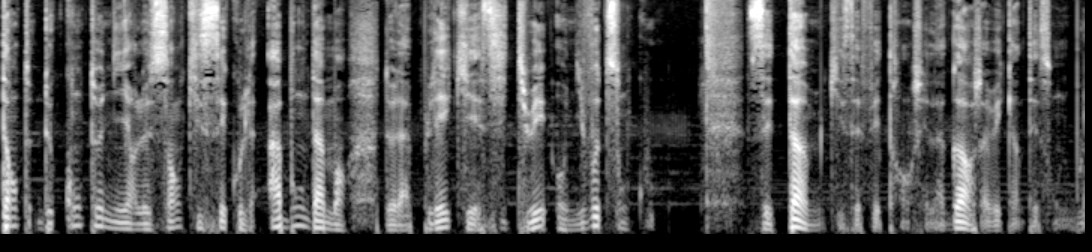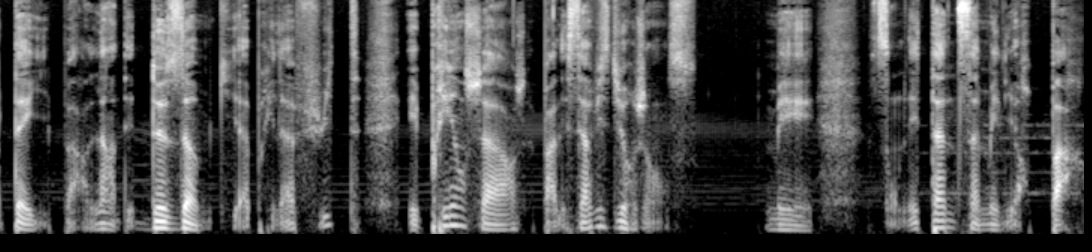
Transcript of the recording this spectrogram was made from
tente de contenir le sang qui s'écoule abondamment de la plaie qui est située au niveau de son cou. Cet homme qui s'est fait trancher la gorge avec un tesson de bouteille par l'un des deux hommes qui a pris la fuite est pris en charge par les services d'urgence. Mais son état ne s'améliore pas.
